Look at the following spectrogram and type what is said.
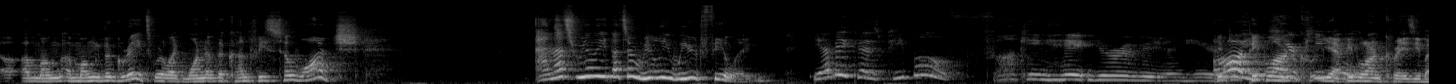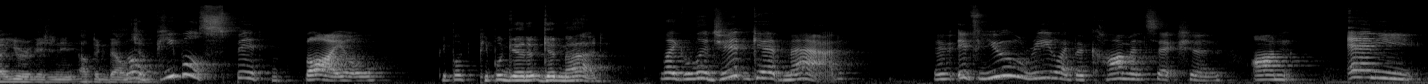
uh, among among the greats. We're like one of the countries to watch. And that's really that's a really weird feeling. Yeah, because people fucking hate Eurovision here. People, oh, people aren't people. yeah, people aren't crazy about Eurovision in, up in Belgium. No, people spit bile. People people get get mad. Like legit get mad. If, if you read like the comment section on any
